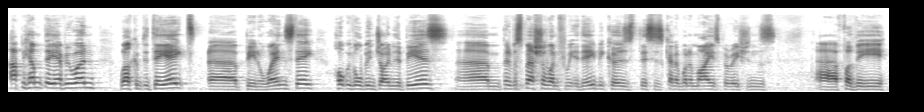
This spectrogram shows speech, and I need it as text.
Happy Hump Day, everyone. Welcome to day eight, uh, being a Wednesday. Hope we've all been enjoying the beers. Um, bit of a special one for me today because this is kind of one of my inspirations uh, for the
